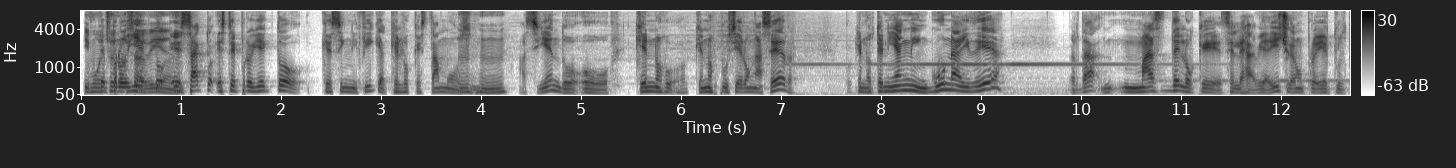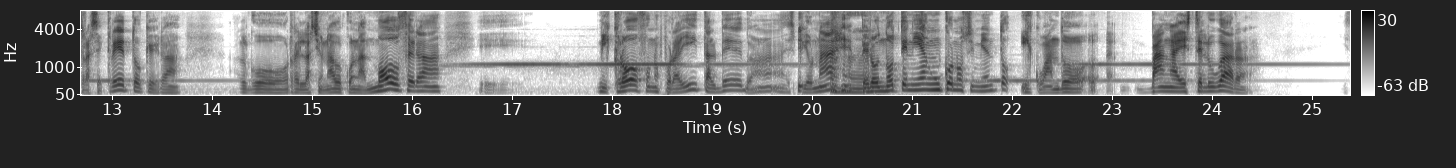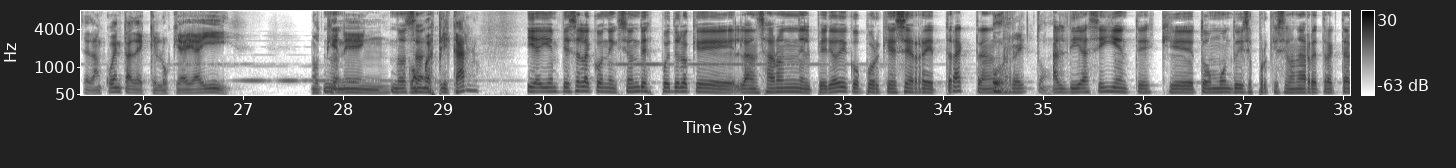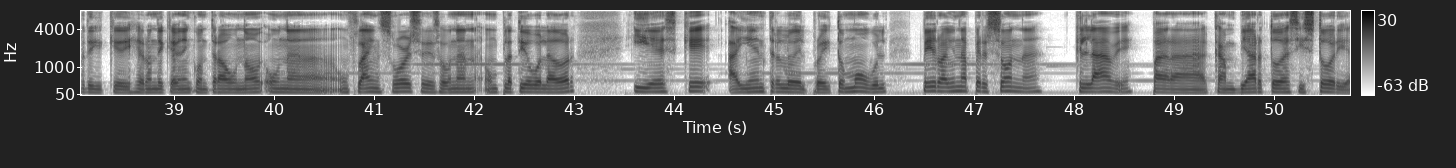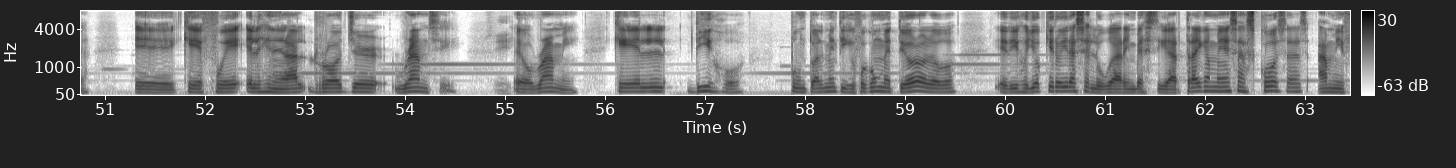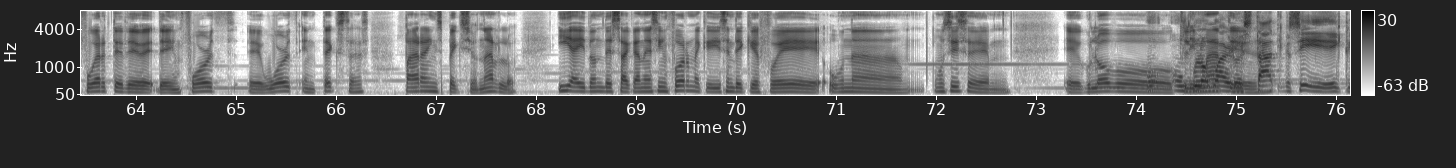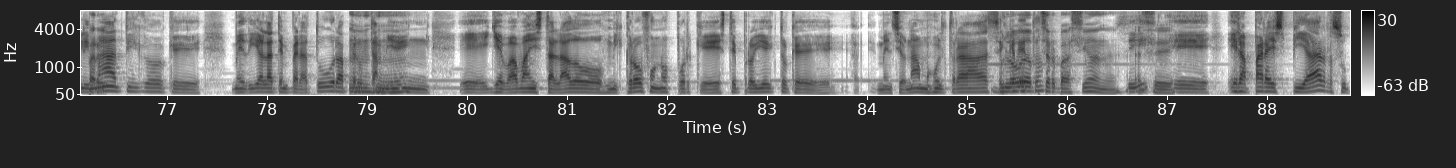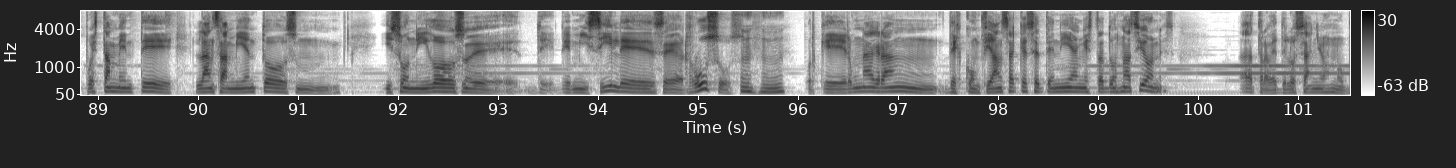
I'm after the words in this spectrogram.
y este muchos no proyecto, sabían. exacto, este proyecto, ¿qué significa? ¿Qué es lo que estamos haciendo? ¿O qué nos, qué nos pusieron a hacer? Porque no tenían ninguna idea, ¿verdad? Más de lo que se les había dicho, que era un proyecto ultra secreto, que era algo relacionado con la atmósfera, eh, micrófonos por ahí, tal vez, ¿verdad? espionaje, Ajá. pero no tenían un conocimiento y cuando eh, van a este lugar y se dan cuenta de que lo que hay ahí no tienen no cómo explicarlo. Y ahí empieza la conexión después de lo que lanzaron en el periódico, porque se retractan Correcto. al día siguiente, que todo el mundo dice, porque se van a retractar de que dijeron de que habían encontrado uno- una, un flying sources o una- un platillo volador. Y es que ahí entra lo del proyecto Mogul, pero hay una persona clave para cambiar toda esa historia, eh, que fue el general Roger Ramsey Sí. eh, o Rami, que él dijo puntualmente y que fue con un meteorólogo, eh, dijo, yo quiero ir a ese lugar a investigar, tráigame esas cosas a mi fuerte de, de Fort eh, Worth, en Texas, para inspeccionarlo. Y ahí donde sacan ese informe que dicen de que fue una, ¿cómo se dice? Eh, globo un, un globo aerostático, sí, climático, que medía la temperatura, pero también eh, llevaba instalados micrófonos porque este proyecto que mencionamos, ultra Globo de secreto, observación. ¿sí? así. Eh, era para espiar supuestamente lanzamientos mm, y sonidos de, de misiles rusos, porque era una gran desconfianza que se tenía en estas dos naciones. A través de los años nos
